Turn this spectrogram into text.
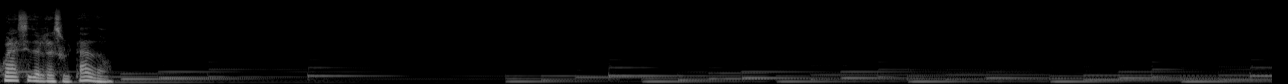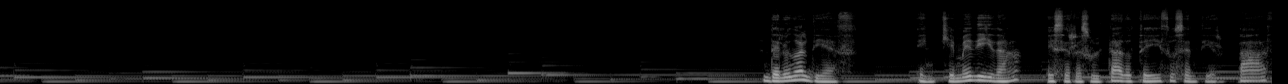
¿Cuál ha sido el resultado? Del 1 al 10, ¿en qué medida ese resultado te hizo sentir paz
